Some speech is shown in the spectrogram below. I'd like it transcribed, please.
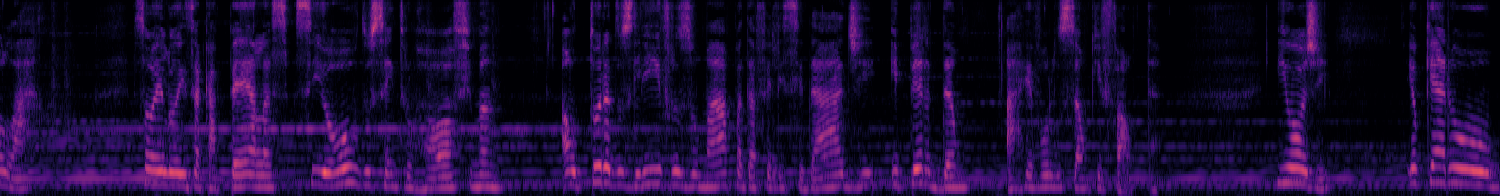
Olá, sou Heloísa Capelas, CEO do Centro Hoffman, autora dos livros O Mapa da Felicidade e Perdão, a Revolução que Falta. E hoje eu quero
